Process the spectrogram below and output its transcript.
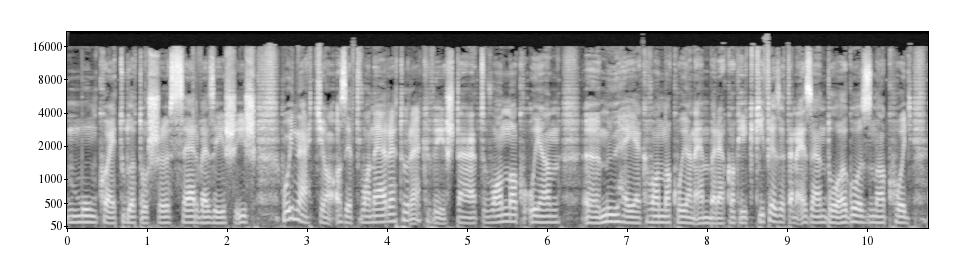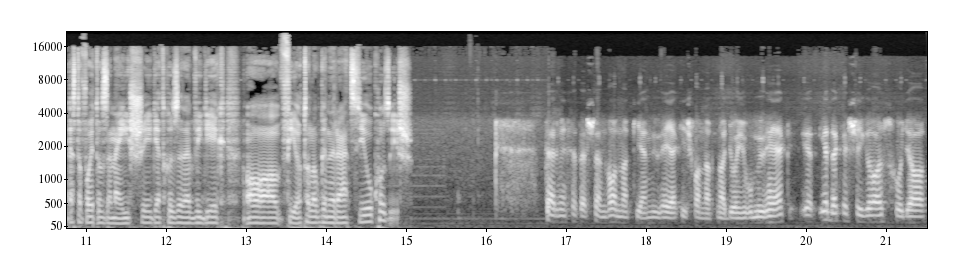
munka, egy tudatos szervezés is. Hogy látja, azért van erre törekvés? Tehát vannak olyan műhelyek, vannak olyan emberek, akik kifejezetten ezen dolgoznak, hogy ezt a fajta zeneiséget közelebb vigyék a fiatalabb generációkhoz is? Természetesen vannak ilyen műhelyek is, vannak nagyon jó műhelyek. Érdekessége az, hogy a,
